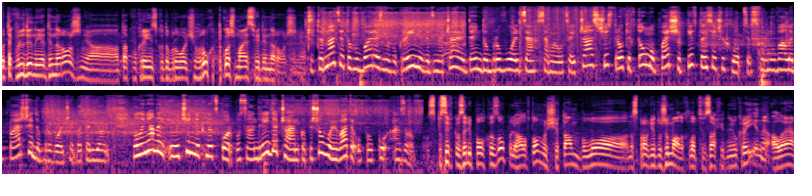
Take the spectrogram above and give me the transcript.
От як в людини є день народження, а так в українського добровольчого руху також має свій день народження. 14 березня в Україні відзначають День добровольця. Саме у цей час, 6 років тому, перші півтисячі хлопців сформували перший добровольчий батальйон. Волинянин і очільник нацкорпусу Андрій Дяченко пішов воювати у полку Азов. Специфіка взагалі полку Азов полягала в тому, що там було насправді дуже мало хлопців Західної України, але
